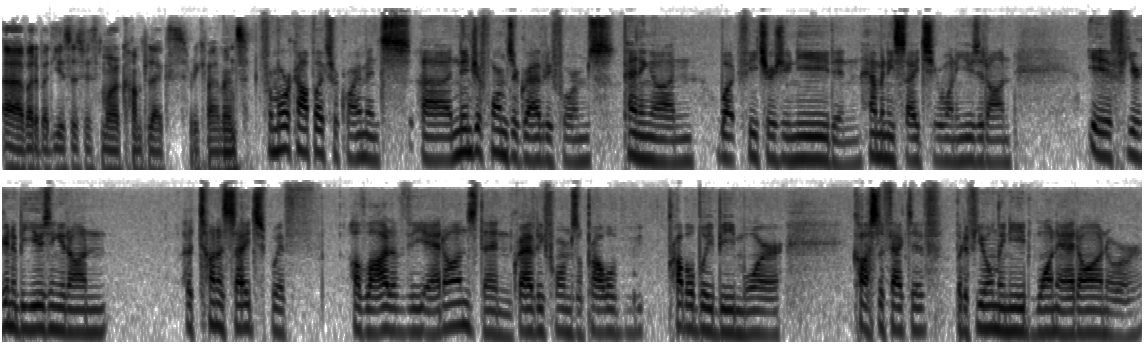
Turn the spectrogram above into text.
Uh, what about users with more complex requirements? For more complex requirements, uh, Ninja Forms or Gravity Forms, depending on what features you need and how many sites you want to use it on. If you're going to be using it on a ton of sites with a lot of the add-ons, then Gravity Forms will probably probably be more cost effective. But if you only need one add-on or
